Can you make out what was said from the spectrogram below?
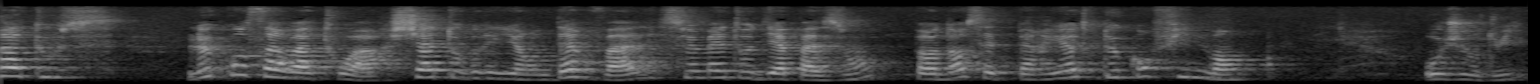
à tous Le Conservatoire Chateaubriand d'Herval se met au diapason pendant cette période de confinement. Aujourd'hui,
